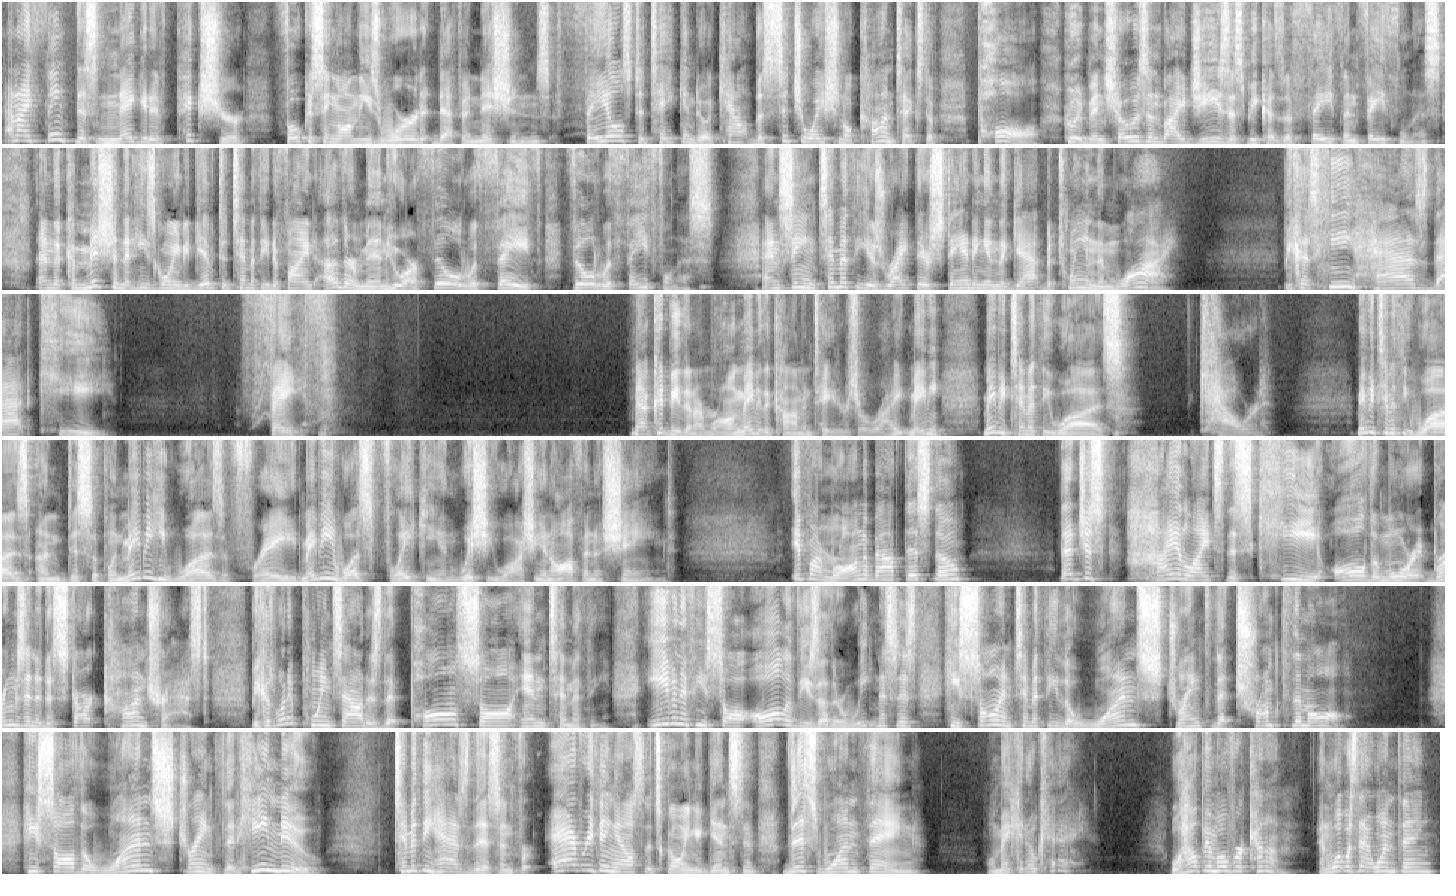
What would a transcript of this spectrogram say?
And I think this negative picture, focusing on these word definitions, fails to take into account the situational context of Paul, who had been chosen by Jesus because of faith and faithfulness, and the commission that he's going to give to Timothy to find other men who are filled with faith, filled with faithfulness. And seeing Timothy is right there standing in the gap between them. Why? Because he has that key faith. Now, it could be that I'm wrong. Maybe the commentators are right. Maybe, maybe Timothy was coward. Maybe Timothy was undisciplined. Maybe he was afraid. Maybe he was flaky and wishy washy and often ashamed. If I'm wrong about this, though, that just highlights this key all the more. It brings it into stark contrast because what it points out is that Paul saw in Timothy, even if he saw all of these other weaknesses, he saw in Timothy the one strength that trumped them all. He saw the one strength that he knew Timothy has this, and for everything else that's going against him, this one thing will make it okay. Will help him overcome. And what was that one thing?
